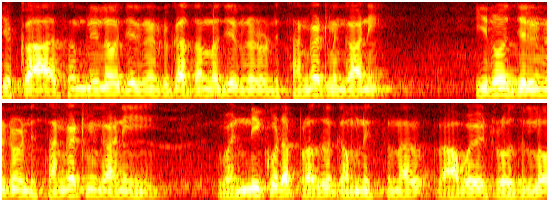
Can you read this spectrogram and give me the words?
ఈ యొక్క అసెంబ్లీలో జరిగినటువంటి గతంలో జరిగినటువంటి సంఘటనలు కానీ ఈరోజు జరిగినటువంటి సంఘటనలు కానీ ఇవన్నీ కూడా ప్రజలు గమనిస్తున్నారు. రాబోయే రోజుల్లో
